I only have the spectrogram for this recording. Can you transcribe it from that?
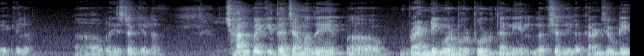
हे केलं रजिस्टर केलं. छानपैकी त्याच्यामध्ये ब्रँडिंगवर भरपूर त्यांनी लक्ष दिलं. कारण शेवटी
